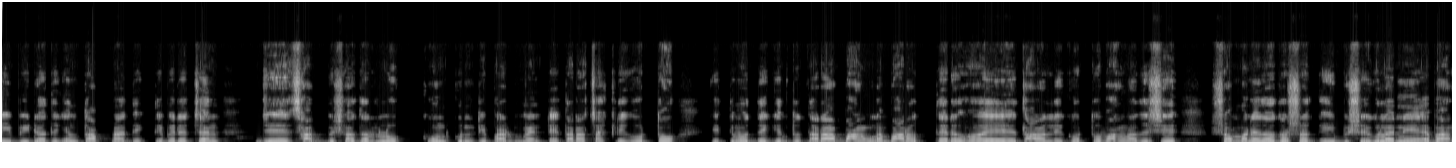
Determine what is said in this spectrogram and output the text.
এই ভিডিওতে কিন্তু আপনারা দেখতে পেরেছেন যে ছাব্বিশ হাজার লোক কোন কোন ডিপার্টমেন্টে তারা চাকরি করত। ইতিমধ্যে কিন্তু তারা বাংলা, ভারতের হয়ে দালালি করতো বাংলাদেশে। সম্মানিত দর্শক, এই বিষয়গুলো নিয়ে এবার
